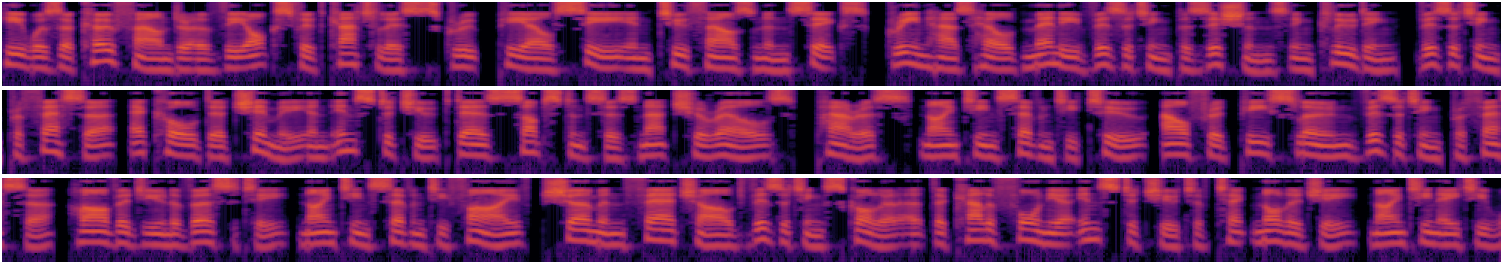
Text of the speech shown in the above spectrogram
He was a co-founder of the Oxford Catalysts Group plc in 2006. Green has held many visiting positions including visiting professor, École de Chimie and Institut des Substances Naturelles, Paris 1972, Alfred P. Sloan Visiting Professor, Harvard University 1975, Sherman Fairchild Visiting Scholar at the California Institute of Technology 1981,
